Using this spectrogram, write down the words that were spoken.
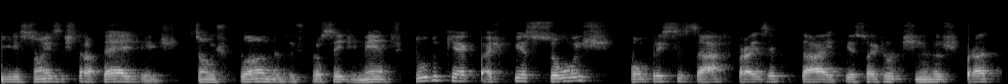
que são as estratégias, são os planos, os procedimentos, tudo que é as pessoas vão precisar para executar e ter suas rotinas para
